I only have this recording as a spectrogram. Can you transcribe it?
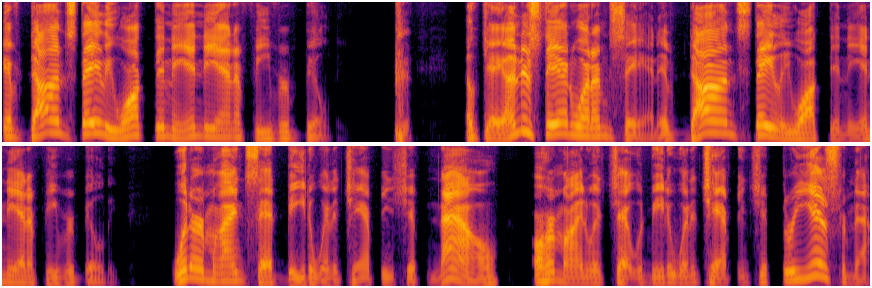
if Dawn Staley walked in the Indiana Fever building, okay, understand what I'm saying. If Dawn Staley walked in the Indiana Fever building, would her mindset be to win a championship now, or her mindset would be to win a championship three years from now?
